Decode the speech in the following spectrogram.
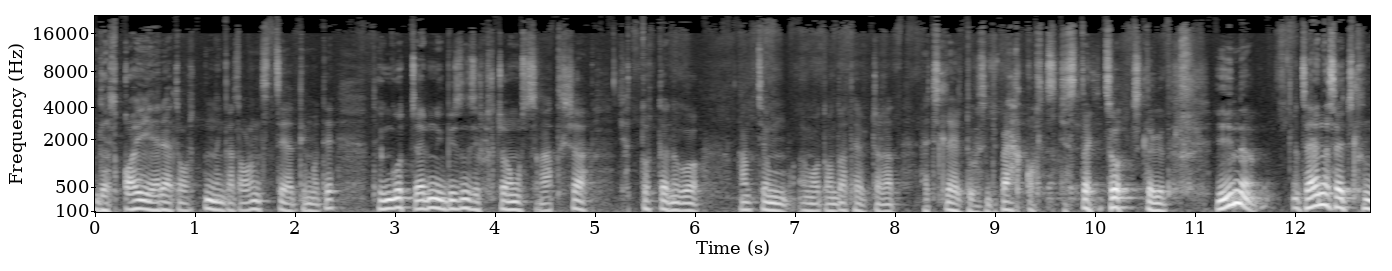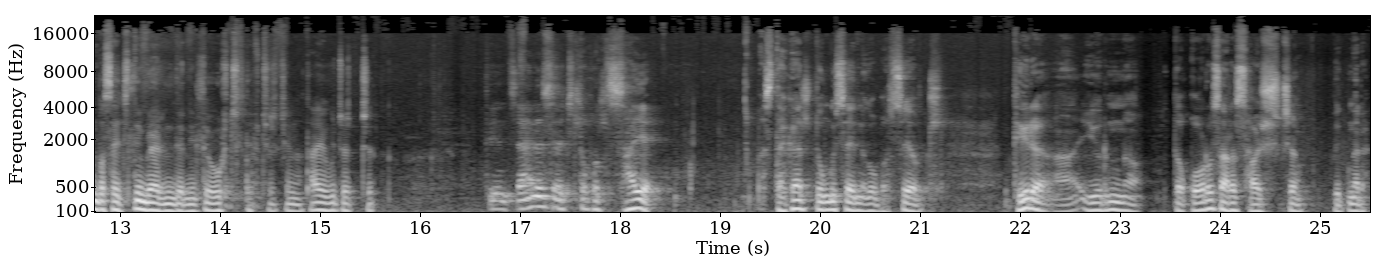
ингээл гоё яриад урд нь ингээл уран цэцэн яд юм уу тий. Тэнгүүд зарим нэг бизнес эрхэлж байгаа хүмүүс гадагшаа хятадтай нөгөө ганц юм юм уу дундаа тавьж агаад ажиллаа ярьдаг гэсэн чи байхгүй болчихсон ч ёстой хэцүүчлээ гэдэг. Энэ зайнаас ажиллах нь бас ажлын байран дээр нэлээд өөрчлөлт авчирж байна. Та юу гэж бодож байна? Тийм зайнаас ажиллах бол сая бас дахиад дөнгөсөө нөгөө болсон явдал тэр ер нь одоо 3 сараас хойш чинь бид нар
